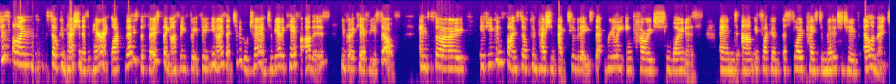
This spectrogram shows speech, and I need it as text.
just find self-compassion as a parent. Like that is the first thing i think for, for you know is that typical term. To be able to care for others you've got to care for yourself. And so if you can find self compassion activities that really encourage slowness, and um, it's like a, a slow paced and meditative element,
